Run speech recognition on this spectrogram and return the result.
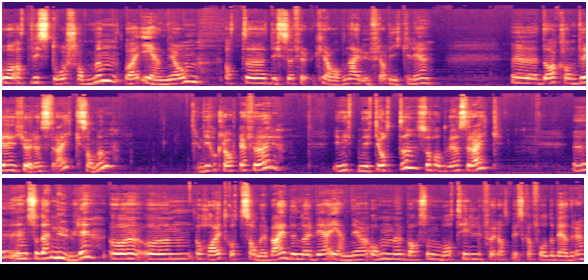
Og at vi står sammen og er enige om at disse kravene er ufravikelige. Da kan vi kjøre en streik sammen. Vi har klart det før. I 1998 så hadde vi en streik. Eh, så det er mulig å, å, å, ha et godt samarbeid når vi er enige om hva som må til for at vi skal få det bedre.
